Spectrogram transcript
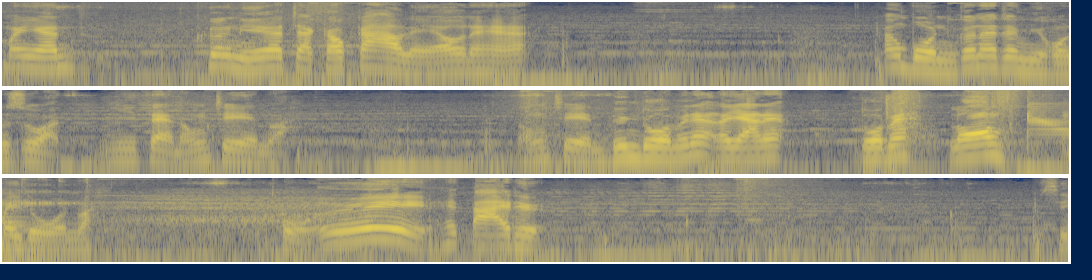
ไม่งั้นเครื่องนี้จะ99แล้วนะฮะ ข้างบนก็น่าจะมีคนสวด มีแต่น้องเจนวะน้องเจนดึงโดนไหมเนี่ยระยะเนี้ย โดนไหมลอง ไม่โดนวะโถเอ้ย ให้ตายเถอะ ซี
